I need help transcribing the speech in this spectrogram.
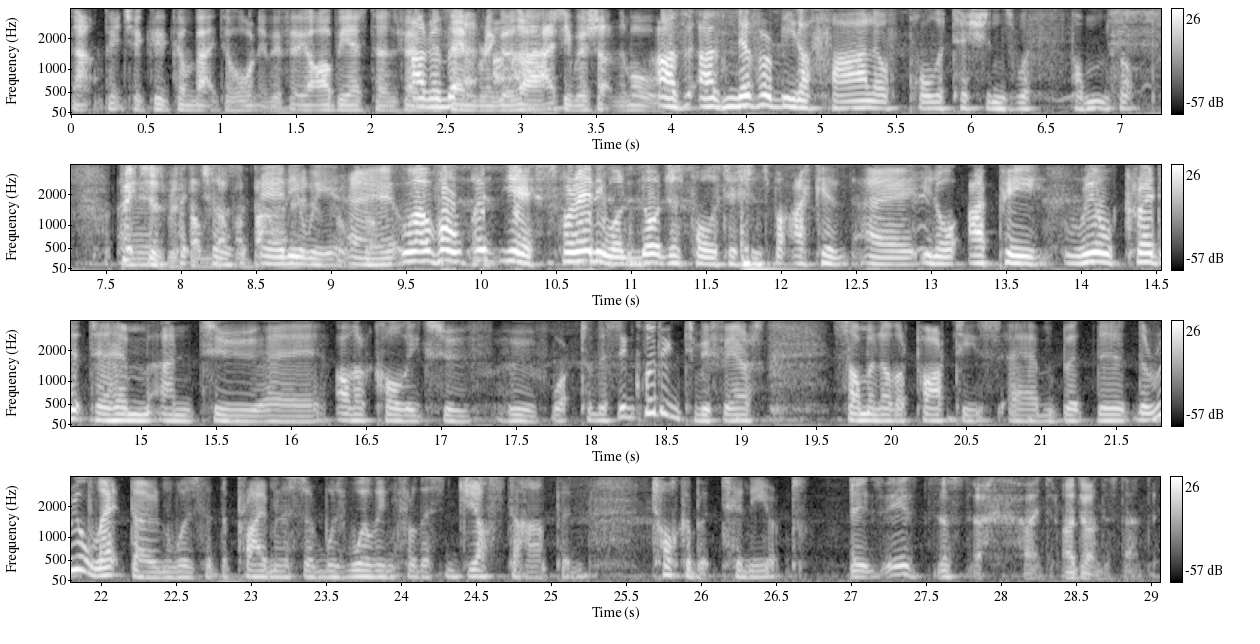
That picture could come back to haunt him if RBS turns I around in December and goes, oh, actually, we're shutting them all. I've I've never been a fan of politicians with thumbs up. Pictures with thumbs up pictures are bad, Anyway, uh, well, well, uh, yes, for anyone, not just politicians, but I can, uh, you know, I pay real credit to him and to uh, other colleagues who've who've worked on this, including, to be fair, some in other parties. Um, but the the real letdown was that the prime minister was willing for this just to happen. Talk about tin-eared. It's, it's just, ugh, I, I don't understand it.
